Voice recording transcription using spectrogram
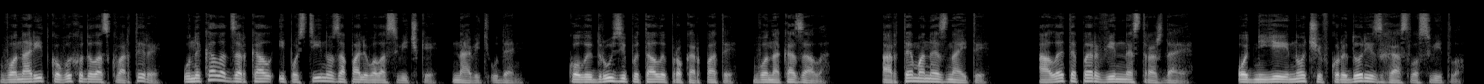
Вона рідко виходила з квартири, уникала дзеркал і постійно запалювала свічки, навіть удень. Коли друзі питали про Карпати, вона казала Артема не знайти. Але тепер він не страждає. Однієї ночі в коридорі згасло світло.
